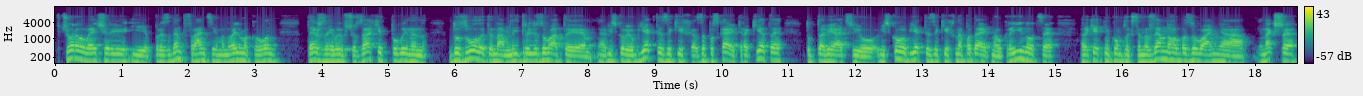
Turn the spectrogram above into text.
вчора ввечері. І президент Франції Мануель Макрон теж заявив, що Захід повинен дозволити нам нейтралізувати е, військові об'єкти, з яких запускають ракети, тобто авіацію, військові об'єкти, з яких нападають на Україну. Це ракетні комплекси наземного базування. Інакше,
